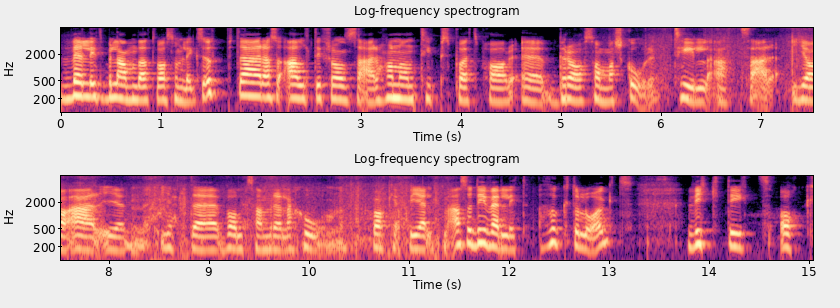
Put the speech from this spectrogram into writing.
väldigt blandat vad som läggs upp där, alltså allt ifrån så här, har någon tips på ett par eh, bra sommarskor till att så här, jag är i en jättevåldsam relation, vad kan jag få hjälp med? Alltså det är väldigt högt och lågt, viktigt och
